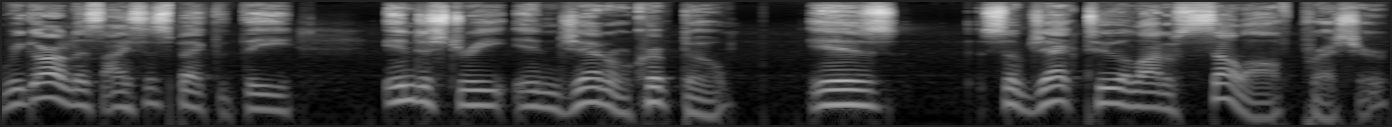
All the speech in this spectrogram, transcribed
Regardless, I suspect that the industry in general, crypto, is subject to a lot of sell off pressure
